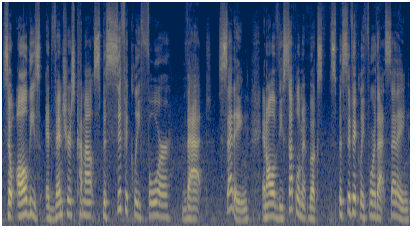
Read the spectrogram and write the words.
So all these adventures come out specifically for that setting and all of these supplement books specifically for that setting.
